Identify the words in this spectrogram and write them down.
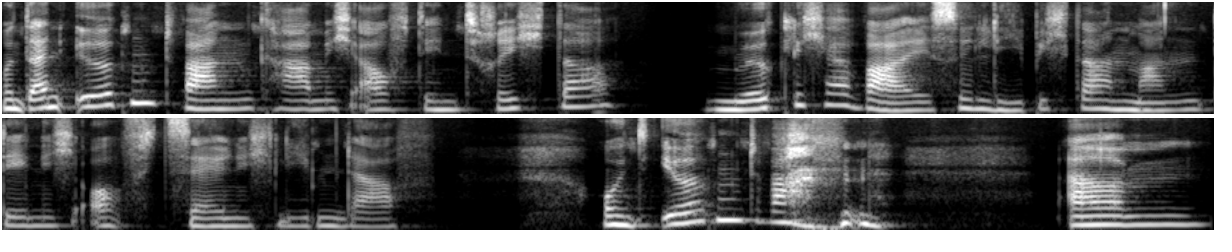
Und dann irgendwann kam ich auf den Trichter, möglicherweise liebe ich da einen Mann, den ich offiziell nicht lieben darf. Und irgendwann ähm,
